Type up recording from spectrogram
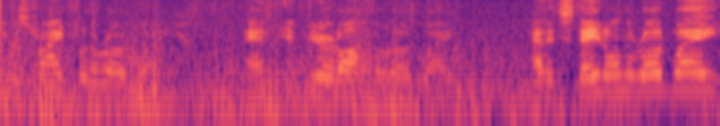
he was trying for the roadway and it veered off the roadway. Had it stayed on the roadway,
